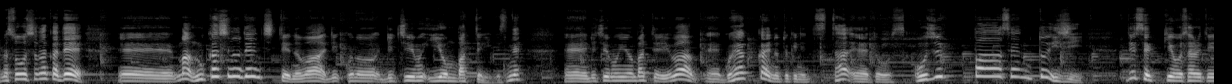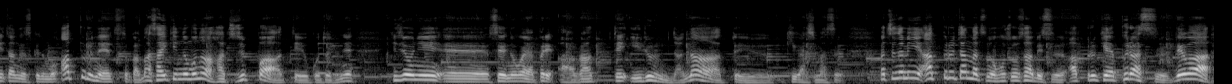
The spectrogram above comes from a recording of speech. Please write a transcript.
まあ、そうした中で、えーまあ、昔の電池っていうのはこのリチウムイオンバッテリーですね、えー、リチウムイオンバッテリーは、えー、500回の時につた、えーと、50%維持で設計をされていたんですけどもアップルのやつとか、まあ、最近のものは80%っていうことでね非常に、えー、性能がやっぱり上がっているんだなという気がします、まあ、ちなみに Apple 端末の保証サービス Apple Care Plus では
